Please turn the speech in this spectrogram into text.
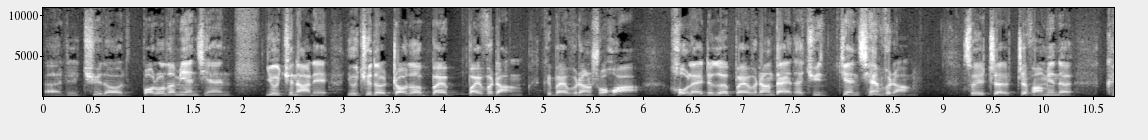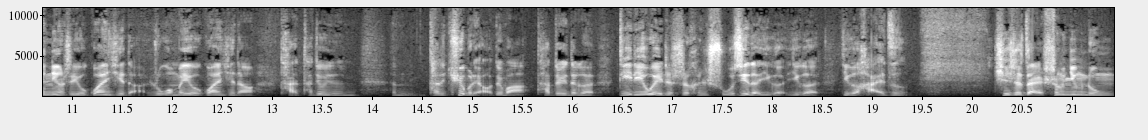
呃这去到保罗的面前，又去哪里，又去到找到白白副长，跟白副长说话，后来这个白副长带他去见千夫长，所以这这方面的肯定是有关系的。如果没有关系的，他他就嗯他就去不了，对吧？他对这个地理位置是很熟悉的一个一个一个孩子。其实，在圣经中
